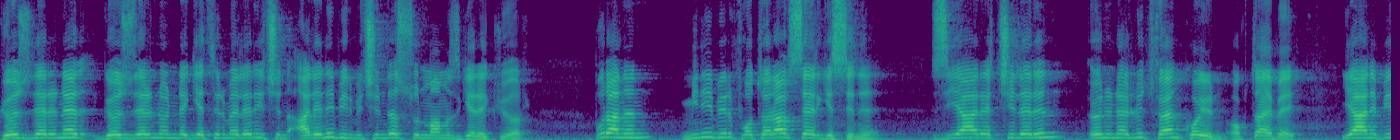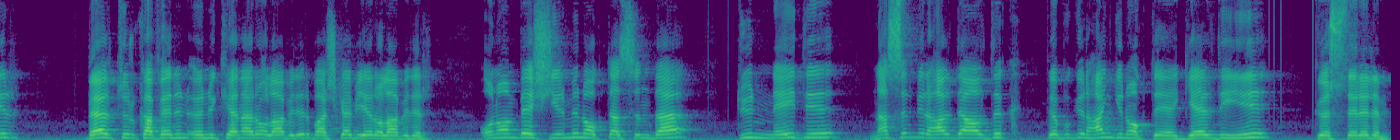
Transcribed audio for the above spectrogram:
gözlerine gözlerinin önüne getirmeleri için aleni bir biçimde sunmamız gerekiyor. Buranın mini bir fotoğraf sergisini ziyaretçilerin önüne lütfen koyun Oktay Bey. Yani bir Beltür kafenin önü kenarı olabilir, başka bir yer olabilir. 10-15-20 noktasında dün neydi, nasıl bir halde aldık ve bugün hangi noktaya geldiği gösterelim.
